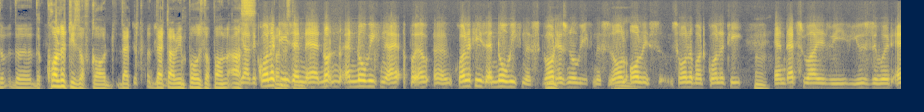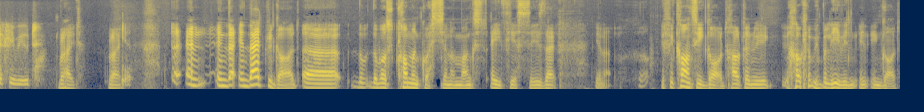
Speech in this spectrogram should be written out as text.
the the the qualities of God that that are imposed upon us. yeah, the qualities and uh, not and no weakness. Uh, uh, uh, qualities and no weakness. God Hmm. has no weakness. It's all all is it's all about quality, Hmm. and that's why we use the word attribute. Right, right. Yeah. And in that in that regard, uh, the the most common question amongst atheists is that, you know, if we can't see God, how can we how can we believe in in, in God?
